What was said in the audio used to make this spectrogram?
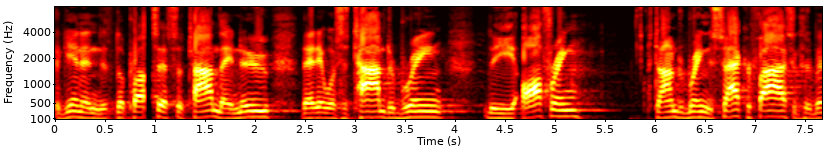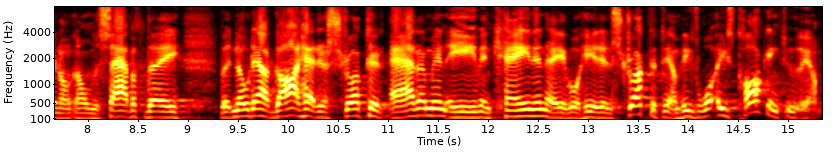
again, in the process of time, they knew that it was a time to bring the offering, time to bring the sacrifice. It could have been on, on the Sabbath day. But no doubt God had instructed Adam and Eve and Cain and Abel. He had instructed them. He's, he's talking to them.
